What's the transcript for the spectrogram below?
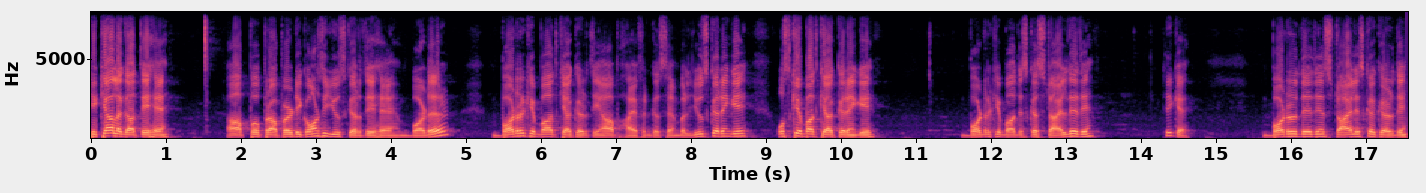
कि क्या लगाते हैं। आप प्रॉपर्टी कौन सी यूज़ करते हैं? बॉर्डर बॉर्डर के बाद क्या करते हैं आप? हाइफन का सैम्बल यूज़ करेंगे। उसके बाद क्या करेंगे? बॉर्डर के बाद इसका स्टाइल दे दें। ठीक है? बॉर्डर दे दें स्टाइल इसका कर दें।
